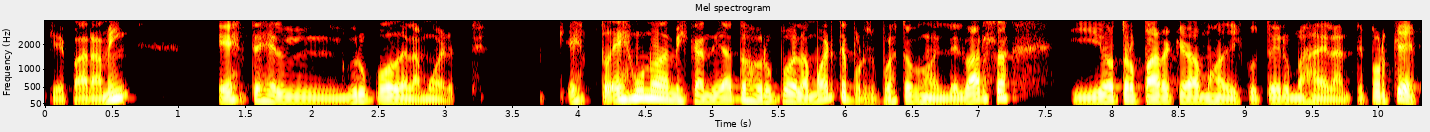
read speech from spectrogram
que para mí este es el grupo de la muerte esto es uno de mis candidatos a grupo de la muerte, por supuesto con el del Barça y otro par que vamos a discutir más adelante. ¿Por qué?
